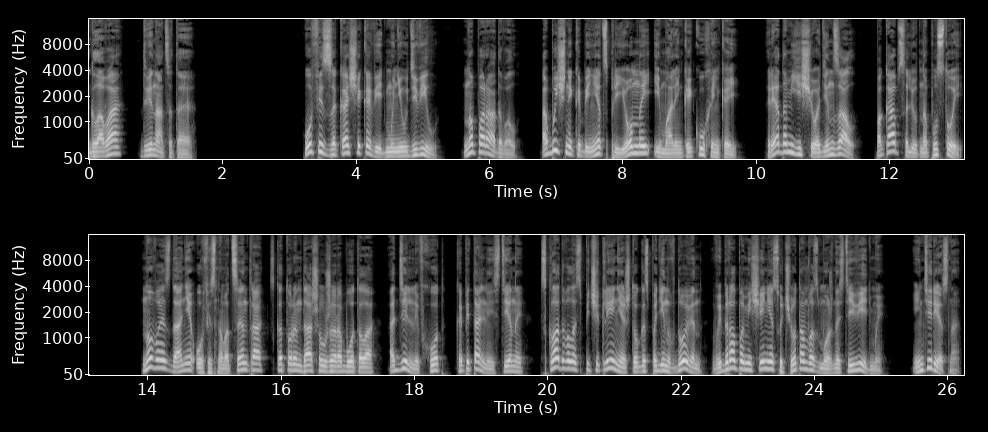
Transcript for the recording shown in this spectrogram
Глава 12. Офис заказчика ведьму не удивил, но порадовал. Обычный кабинет с приемной и маленькой кухонькой. Рядом еще один зал, пока абсолютно пустой. Новое здание офисного центра, с которым Даша уже работала, отдельный вход, капитальные стены. Складывалось впечатление, что господин Вдовин выбирал помещение с учетом возможностей ведьмы. Интересно,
